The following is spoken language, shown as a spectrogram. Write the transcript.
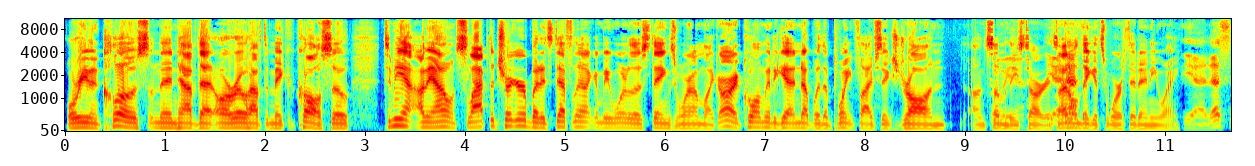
or even close and then have that RO have to make a call. So to me, I mean, I don't slap the trigger, but it's definitely not going to be one of those things where I'm like, all right, cool, I'm going to get end up with a 0.56 draw on, on some Oh, of these targets. Yeah, I don't think it's worth it anyway. Yeah, that's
